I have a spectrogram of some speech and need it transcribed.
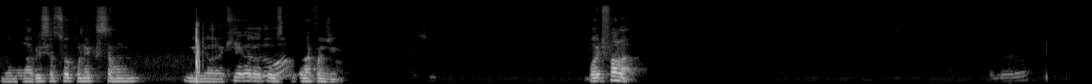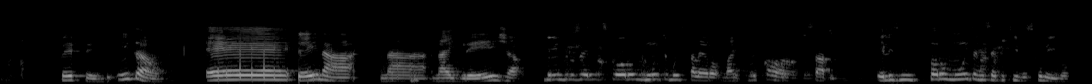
Vamos lá ver se a sua conexão melhora aqui. Agora eu estou falar com a gente. Pode falar. Perfeito. Então, é, na, na, na igreja, os membros eles foram muito, muito, muito calorosos, sabe? Eles foram muito receptivos comigo.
